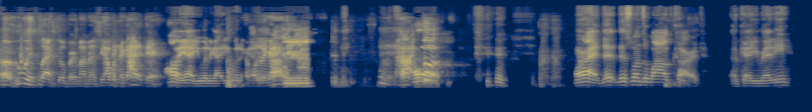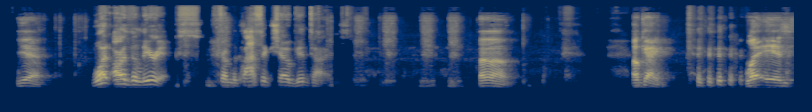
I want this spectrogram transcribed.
Oh, who is Plaxico Burress? My bad. See, I wouldn't have got it there. Oh yeah, you would have got you would have wouldn't got it. got it. Hot. Oh. All right, th- this one's a wild card. Okay, you ready? Yeah. What are the lyrics from the classic show Good Times? Uh, okay. what is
